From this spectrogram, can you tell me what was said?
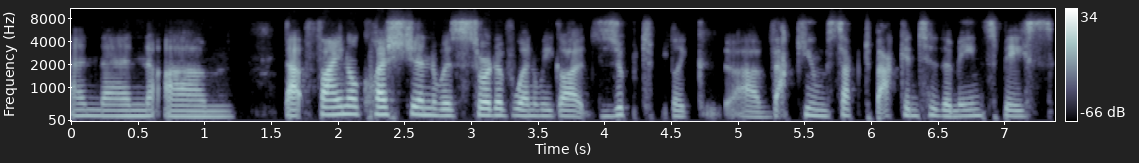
And then um, that final question was sort of when we got zipped, like uh, vacuum sucked back into the main space.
